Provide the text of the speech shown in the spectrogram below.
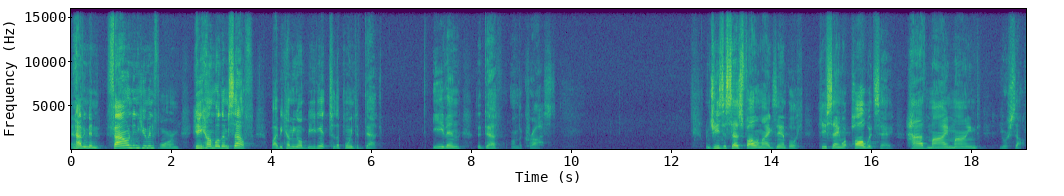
And having been found in human form, he humbled himself by becoming obedient to the point of death, even the death on the cross. When Jesus says, Follow my example, he's saying what Paul would say Have my mind yourself.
